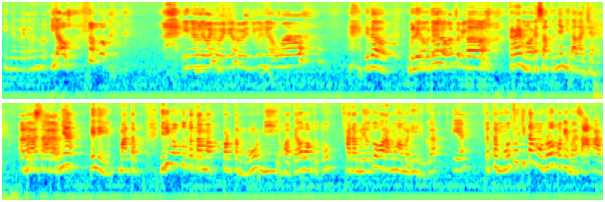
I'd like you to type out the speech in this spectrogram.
Innalillahi eh, ya Allah. Innalillahi wa inna ilaihi raji'un ya Allah. itu beliau tuh Mudah-mudahan Allah terima. eh, keren loh S1-nya di Al Azhar bahasa. Arabnya ini mantap jadi waktu pertama pertemu di hotel waktu tuh karena beliau tuh orang Muhammadiyah juga Iya. ketemu tuh kita ngobrol pakai bahasa Arab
